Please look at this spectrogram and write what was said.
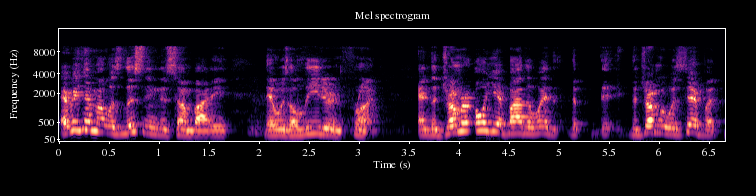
Every time I was listening to somebody, there was a leader in front. and the drummer. Oh yeah, by the way, the, the the drummer was there, but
